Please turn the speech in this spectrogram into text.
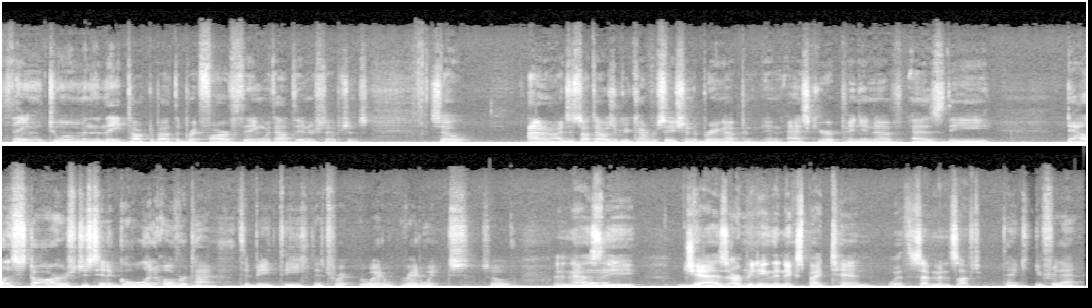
thing to him, and then they talked about the Brett Favre thing without the interceptions. So I don't know. I just thought that was a good conversation to bring up and, and ask your opinion of as the Dallas Stars just hit a goal in overtime to beat the Detroit Red, Red Wings. So And as Home- the Jazz are beating the Knicks by 10 with seven minutes left. thank you for that.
